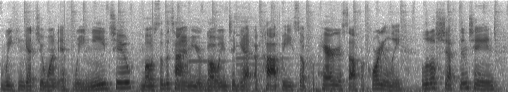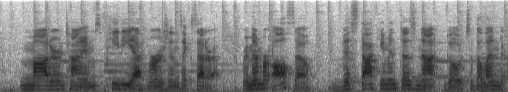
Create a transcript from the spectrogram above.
we can get you one if we need to. Most of the time, you're going to get a copy, so prepare yourself accordingly. A little shift and change, modern times, PDF versions, etc. Remember also, this document does not go to the lender.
